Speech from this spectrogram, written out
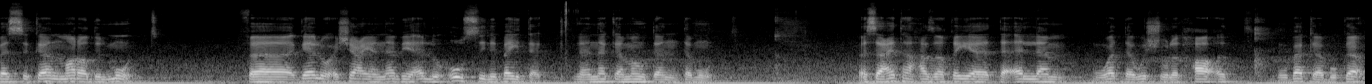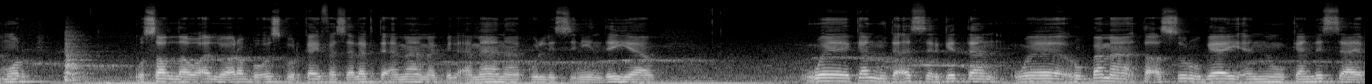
بس كان مرض الموت. فجاله أشعيا النبي قال له أوصي لبيتك لأنك موتا تموت. فساعتها حزقية تألم وودى وشه للحائط وبكى بكاء مر. وصلى وقال له يا رب أذكر كيف سلكت أمامك بالأمانة كل السنين دي. وكان متأثر جدا وربما تأثره جاي إنه كان لسه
